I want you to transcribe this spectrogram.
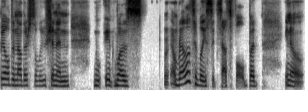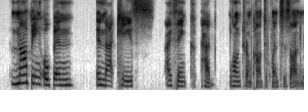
build another solution, and it was relatively successful. But you know, not being open in that case, I think, had long term consequences on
